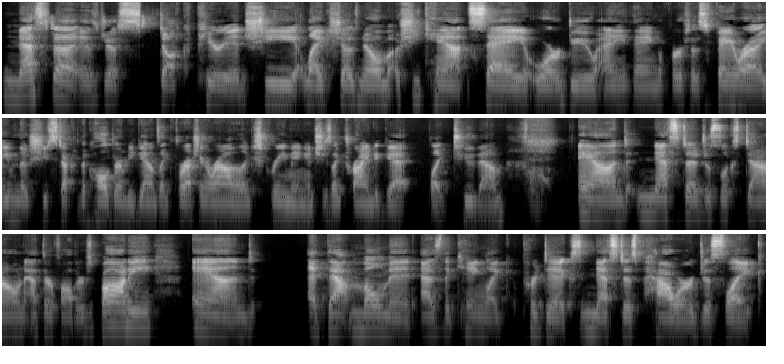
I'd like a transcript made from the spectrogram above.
Nesta is just stuck period she like shows no she can't say or do anything versus Feyre even though she's stuck to the cauldron begins like thrashing around like screaming and she's like trying to get like to them and Nesta just looks down at their father's body and at that moment as the king like predicts nesta's power just like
